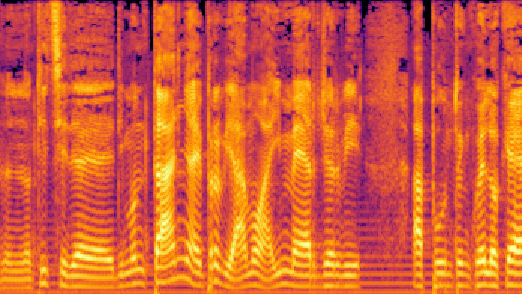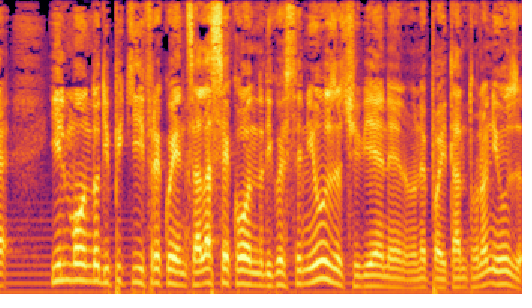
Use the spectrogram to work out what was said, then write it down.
le notizie de- di montagna e proviamo a immergervi appunto in quello che è il mondo di picchi di frequenza. La seconda di queste news ci viene, non è poi tanto una news,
